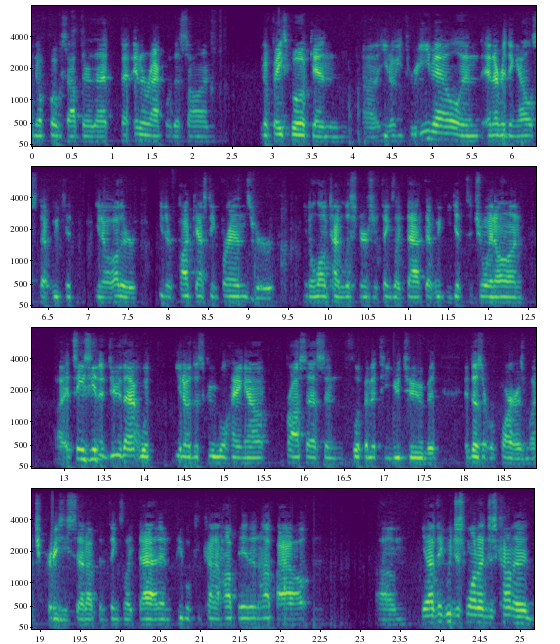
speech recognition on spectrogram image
you know folks out there that that interact with us on you know Facebook and uh, you know through email and and everything else that we could you know other either podcasting friends or you know longtime listeners or things like that that we can get to join on. Uh, it's easy to do that with you know this Google Hangout process and flipping it to YouTube. It it doesn't require as much crazy setup and things like that, and people can kind of hop in and hop out. Um, yeah, I think we just want to just kind of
